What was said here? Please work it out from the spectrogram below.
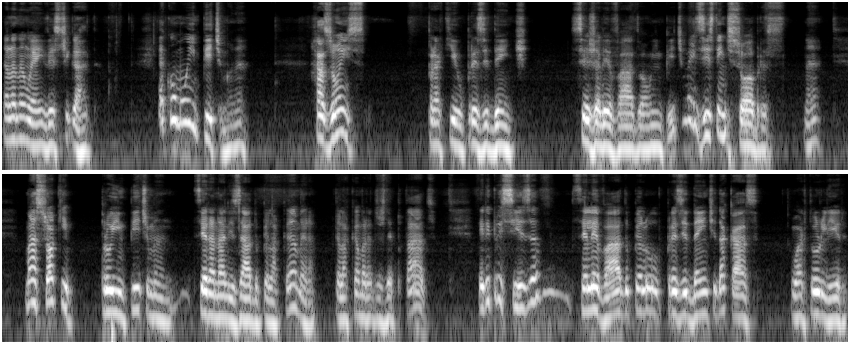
ela não é investigada. É como o impeachment, né? Razões para que o presidente seja levado ao impeachment existem de sobras, né? Mas só que para o impeachment ser analisado pela Câmara, pela Câmara dos Deputados, ele precisa ser levado pelo presidente da casa, o Arthur Lira.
